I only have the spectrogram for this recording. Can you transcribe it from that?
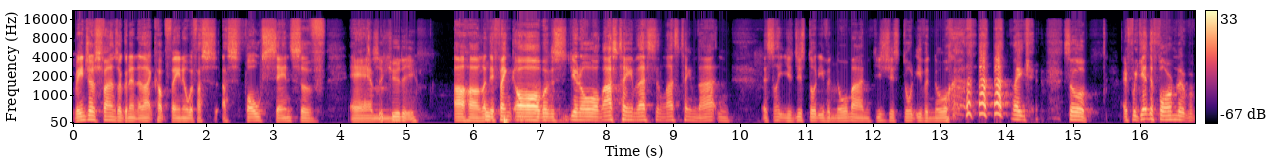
Rangers fans are going into that cup final with a, a false sense of um, security. Uh huh. Like they think, oh, it was you know last time this and last time that, and it's like you just don't even know, man. You just don't even know. like, so if we get the form that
